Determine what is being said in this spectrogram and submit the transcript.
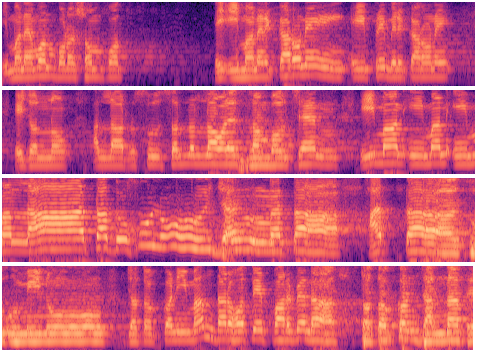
ইমান এমন বড় সম্পদ এই ইমানের কারণে এই প্রেমের কারণে এই জন্য আল্লাহ রসুল সাল্লাহ ইসলাম বলছেন ইমান ইমান ইমান জান্নাতা যতক্ষণ ইমানদার হতে পারবে না, ততক্ষণ জান্নাতে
